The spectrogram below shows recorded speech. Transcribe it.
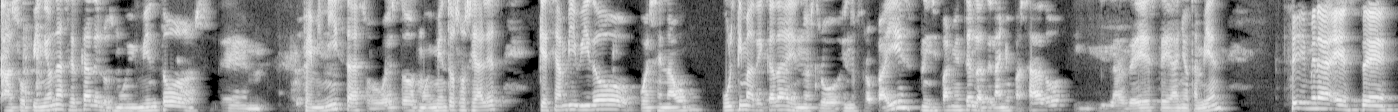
a su opinión acerca de los movimientos em, feministas o estos movimientos sociales que se han vivido pues en la última década en nuestro, en nuestro país, principalmente las del año pasado y las de este año también. Sí, mira, este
